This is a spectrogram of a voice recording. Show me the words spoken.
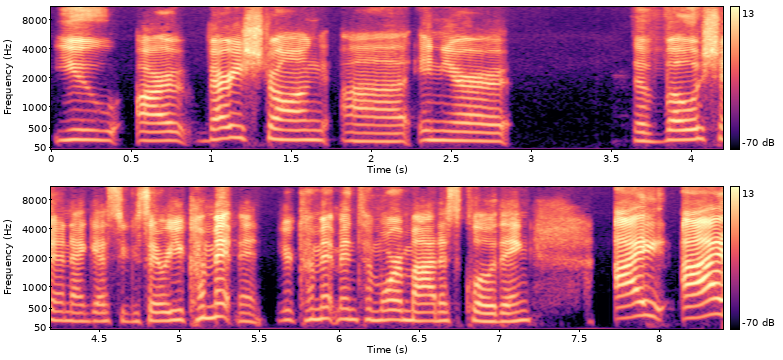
You are very strong uh, in your devotion, I guess you could say, or your commitment, your commitment to more modest clothing. I I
